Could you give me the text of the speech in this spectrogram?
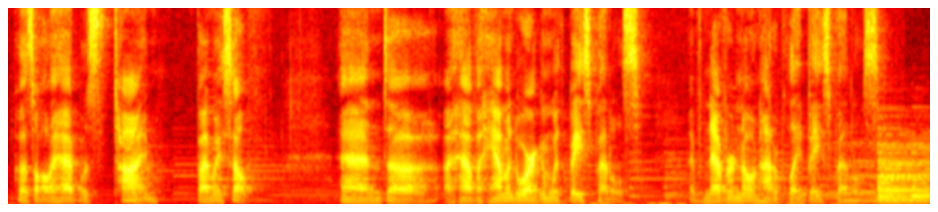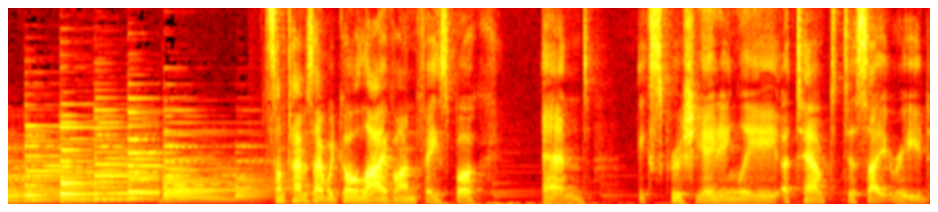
because all I had was time by myself and uh, I have a Hammond organ with bass pedals. I've never known how to play bass pedals. Sometimes I would go live on Facebook and excruciatingly attempt to sight read,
